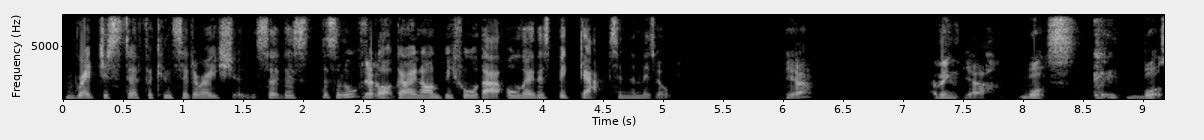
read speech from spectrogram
register for consideration. So there's there's an awful Yeah. lot going on before that, although there's big gaps in the middle. yeah I think yeah what's what's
